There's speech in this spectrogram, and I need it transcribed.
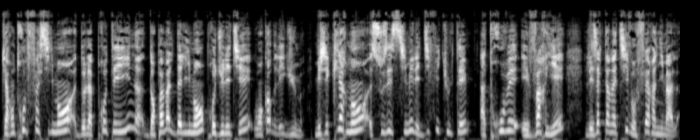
car on trouve facilement de la protéine dans pas mal d'aliments, produits laitiers ou encore des légumes. Mais j'ai clairement sous-estimé les difficultés à trouver et varier les alternatives au fer animal,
